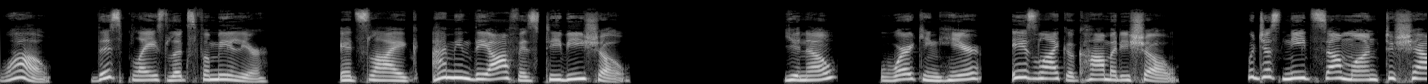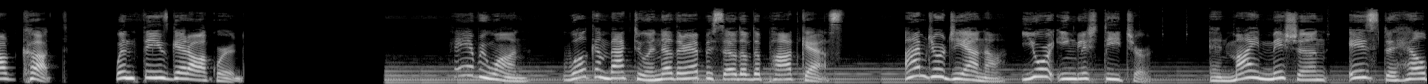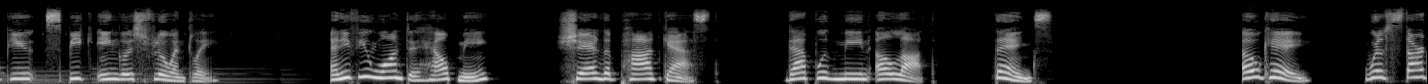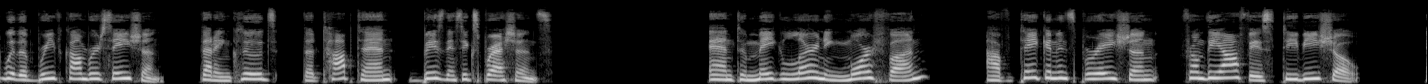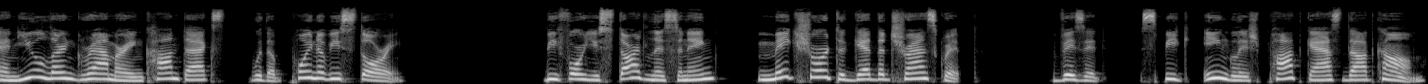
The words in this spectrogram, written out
Wow, this place looks familiar. It's like I'm in the office TV show. You know, working here is like a comedy show. We just need someone to shout cut when things get awkward. Hey everyone, welcome back to another episode of the podcast. I'm Georgiana, your English teacher, and my mission is to help you speak English fluently. And if you want to help me, share the podcast. That would mean a lot. Thanks. Okay, we'll start with a brief conversation that includes the top 10 business expressions. And to make learning more fun, I've taken inspiration from The Office TV show, and you'll learn grammar in context with a point of view story. Before you start listening, make sure to get the transcript. Visit speakenglishpodcast.com.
